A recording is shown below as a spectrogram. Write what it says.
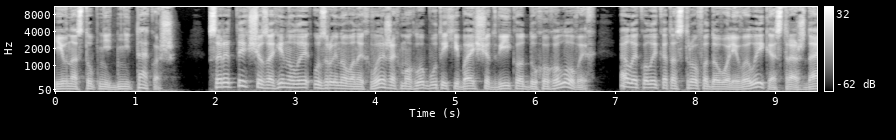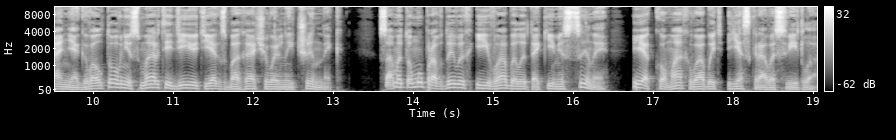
і в наступні дні також. Серед тих, що загинули у зруйнованих вежах, могло бути хіба що двійко духоголових, але коли катастрофа доволі велика, страждання, гвалтовні смерті діють як збагачувальний чинник. Саме тому правдивих і вабили такі місцини, як комах вабить яскраве світло.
